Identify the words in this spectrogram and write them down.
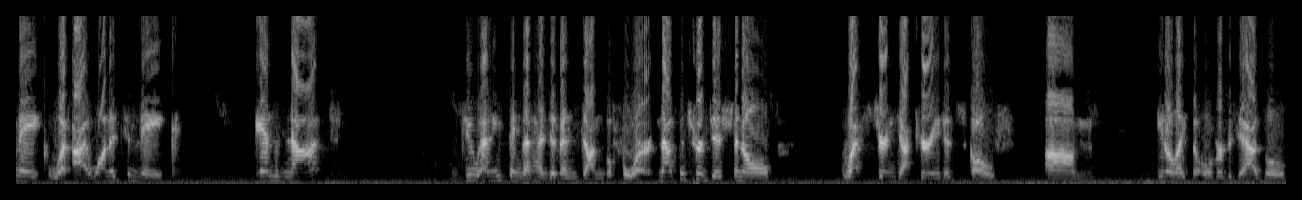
make what I wanted to make, and not do anything that had to been done before. Not the traditional Western decorated skulls. Um, you know, like the over bedazzled,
